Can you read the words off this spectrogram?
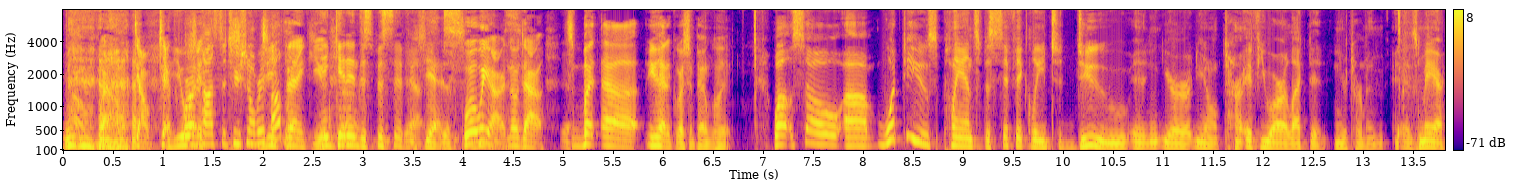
well, you are a constitutional Gee, republic. Thank you. and get into specifics. Yes. Well, we are, no doubt. But uh, you had a question, Pam. Go ahead. Well, so um, what do you plan specifically to do in your, you know, ter- if you are elected in your term as mayor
